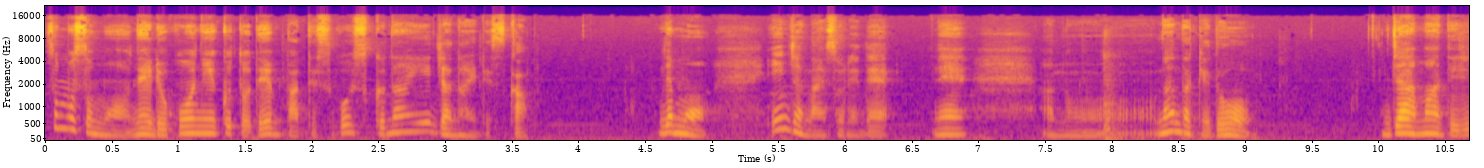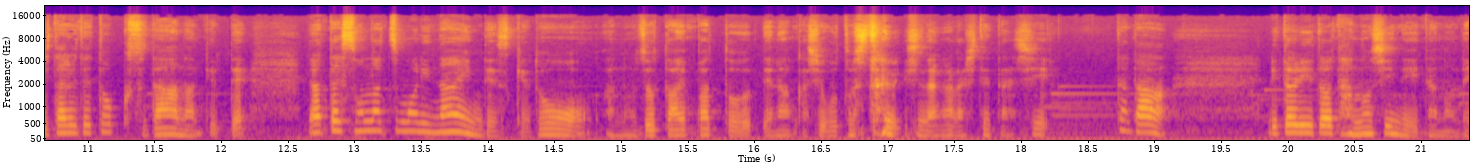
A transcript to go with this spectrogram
そもそもね旅行に行くと電波ってすごい少ないじゃないですか。でもいいんじゃない？それで。ね。あのなんだけどじゃあまあデジタルデトックスだなんて言って。私そんなつもりないんですけどあのずっと iPad でなんか仕事したりしながらしてたし。ただリトリートを楽しんでいたので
